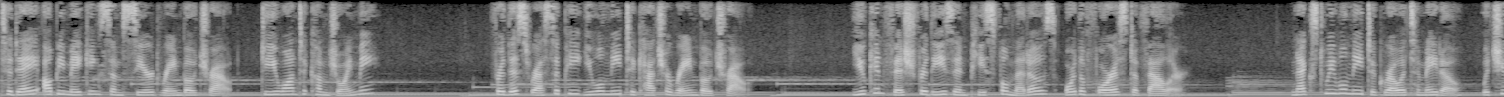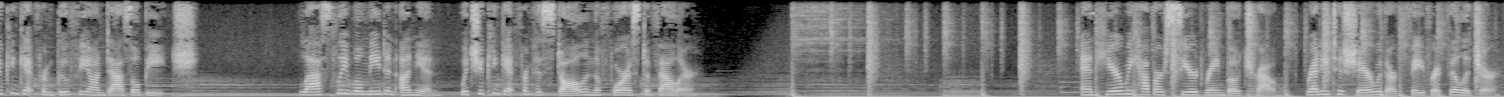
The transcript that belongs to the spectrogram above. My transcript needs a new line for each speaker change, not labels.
Today I'll be making some seared rainbow trout. Do you want to come join me? For this recipe you will need to catch a rainbow trout. You can fish for these in peaceful meadows or the forest of valor. Next we will need to grow a tomato, which you can get from Goofy on Dazzle Beach. Lastly we'll need an onion, which you can get from his stall in the Forest of Valor. And here we have our seared rainbow trout, ready to share with our favorite villager.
